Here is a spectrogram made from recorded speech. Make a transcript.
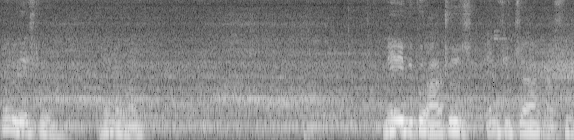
Very very slow. I don't know why. Maybe because I choose NVIDIA graphic.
